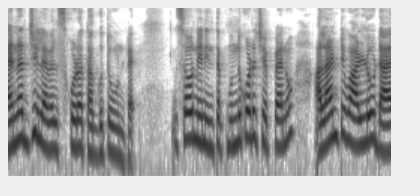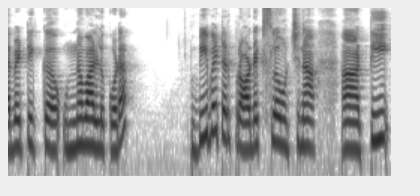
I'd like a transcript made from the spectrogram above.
ఎనర్జీ లెవెల్స్ కూడా తగ్గుతూ ఉంటాయి. సో నేను ఇంతకు ముందు కూడా చెప్పాను అలాంటి వాళ్ళు డయాబెటిక్ ఉన్నవాళ్ళు కూడా బీ బెటర్ ప్రోడక్ట్స్లో వచ్చిన టీ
